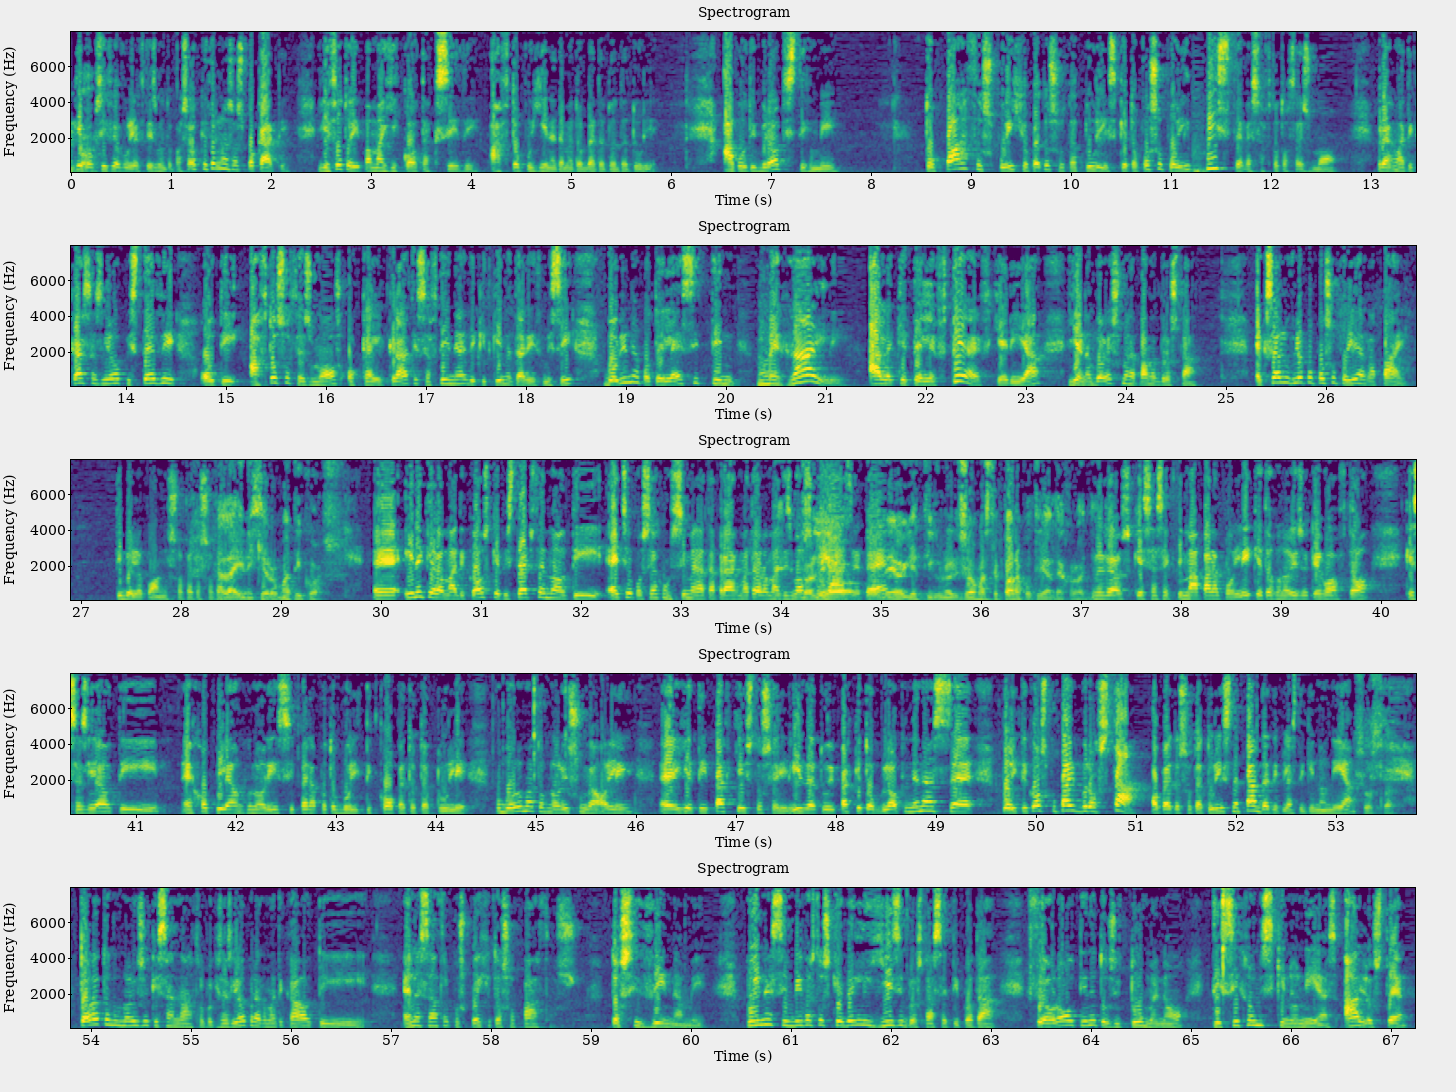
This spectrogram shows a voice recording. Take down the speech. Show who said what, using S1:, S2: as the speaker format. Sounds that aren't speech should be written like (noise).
S1: και υποψήφια βουλευτής με το Πασόκ και θέλω να σας πω κάτι. Γι' αυτό το είπα μαγικό ταξίδι, αυτό που γίνεται με τον Πέτρο τον Τατούλη. Από την πρώτη στιγμή το πάθος που είχε ο Πέτρος ο Τατούλης και το πόσο πολύ πίστευε σε αυτό το θεσμό, πραγματικά σας λέω πιστεύει ότι αυτός ο θεσμός, ο καλλικράτης, αυτή η νέα διοικητική μεταρρύθμιση μπορεί να αποτελέσει την μεγάλη αλλά και τελευταία ευκαιρία για να μπορέσουμε να πάμε μπροστά. Εξάλλου βλέπω πόσο πολύ αγαπάει την Πελοπόννησο ο Πέτρος ο
S2: Αλλά είναι και ρομαντικός.
S1: Ε, είναι και ρομαντικός και πιστέψτε με ότι έτσι όπως έχουν σήμερα τα πράγματα, ο ρομαντισμός
S2: το
S1: χρειάζεται.
S2: Λέω, το λέω γιατί γνωριζόμαστε πάρα από 30 χρόνια.
S1: Βεβαίως και σας εκτιμά πάρα πολύ και το γνωρίζω και εγώ αυτό. Και σας λέω ότι έχω πλέον γνωρίσει πέρα από τον πολιτικό Πέτρο Τατούλη, που μπορούμε να τον γνωρίσουμε όλοι, ε, γιατί υπάρχει και η ιστοσελίδα του, υπάρχει και το blog. Είναι ένας ε, πολιτικός που πάει μπροστά ο Πέτρο ο Τατούλης, είναι πάντα δίπλα στην κοινωνία.
S2: Σωστά.
S1: Τώρα τον γνωρίζω και σαν άνθρωπο και σας λέω πραγματικά ότι ένας άνθρωπος που έχει τόσο πάθος τόση δύναμη, που είναι συμβίβαστος και δεν λυγίζει μπροστά σε τίποτα, θεωρώ ότι είναι το ζητούμενο της σύγχρονης κοινωνίας. Άλλωστε,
